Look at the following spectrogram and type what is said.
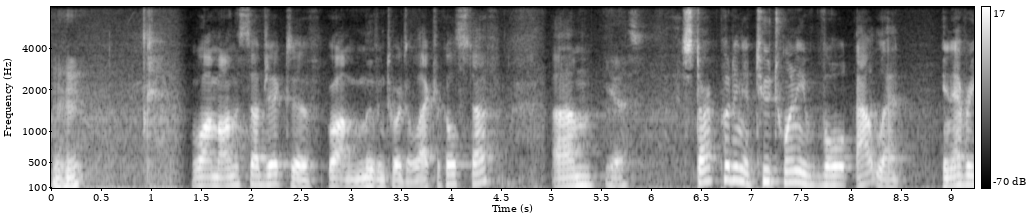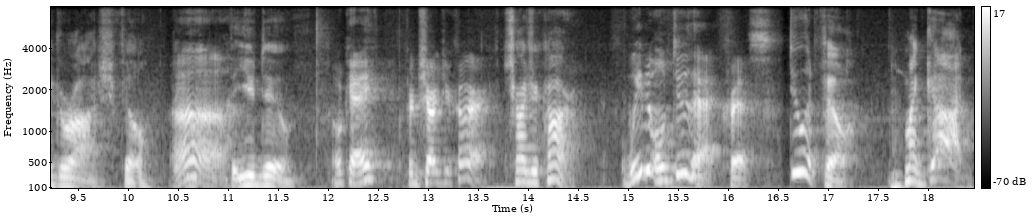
Mm-hmm. While I'm on the subject of, well, I'm moving towards electrical stuff. Um, Yes. start putting a 220 volt outlet in every garage, Phil, Ah, that you do. okay. For charge your car. Charge your car. We don't do that, Chris. Do it, Phil. My God,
